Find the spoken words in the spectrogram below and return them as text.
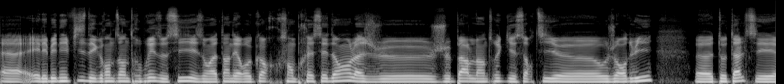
et les bénéfices des grandes entreprises aussi, ils ont atteint des records sans précédent. Là, je, je parle d'un truc qui est sorti aujourd'hui. total, c'est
